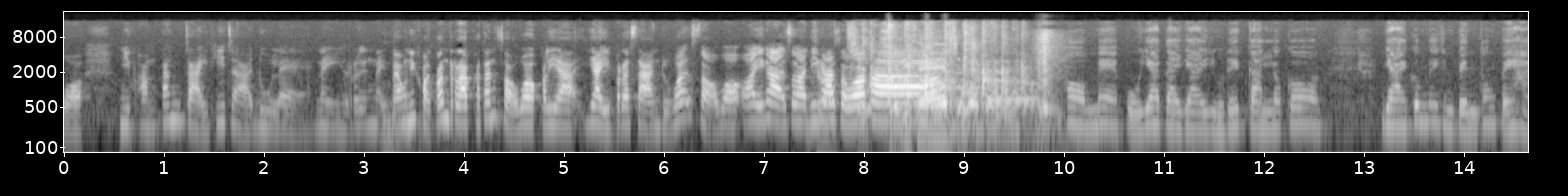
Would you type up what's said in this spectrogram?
ว มีความตั้งใจที่จะดูแลในเรื่องไหนบ้างวันนี้ขอต้อนรับค่ะท่านสวกริยาใหญ่ประสานหรือว่าสวอ้อยค่ะ สวัสดีค่ะรับสวค่ะสวัสดีครับสวครับพ่อแม่ปู่ย่าตายายอยู่ด้วยกันแล้วก็ ยายก็ไม่จำเป็นต้องไปหา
